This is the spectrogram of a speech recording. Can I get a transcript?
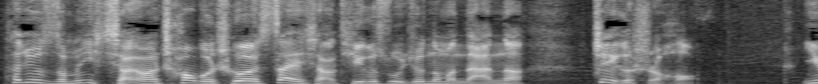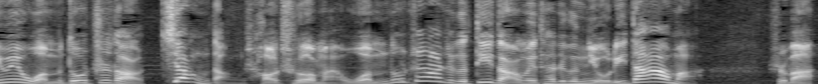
它就怎么想要超个车，再想提个速就那么难呢？这个时候，因为我们都知道降档超车嘛，我们都知道这个低档位它这个扭力大嘛，是吧？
